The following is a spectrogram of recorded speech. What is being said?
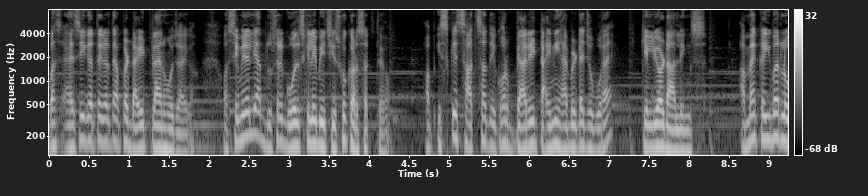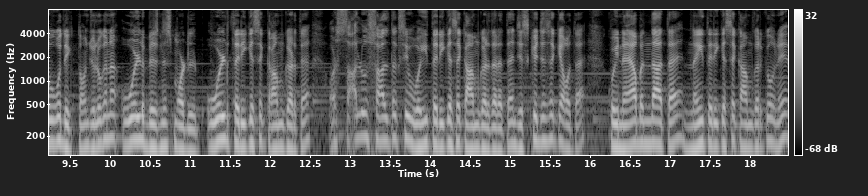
बस ऐसे ही करते करते आपका डाइट प्लान हो जाएगा। और सिमिलरली आप दूसरे गोल्स के लिए भी इस चीज़ को कर सकते हो। अब इसके साथ साथ एक और प्यारी टाइनी हैबिट है जो वो है किल योर डार्लिंग्स अब मैं कई बार लोगों को देखता हूँ, जो लोग ना ओल्ड बिज़नेस मॉडल ओल्ड तरीके से काम करते हैं और सालों साल तक से वही तरीके से काम करते रहते हैं, जिसकी वजह से क्या होता है, कोई नया बंदा आता है, नई तरीके से काम करके उन्हें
